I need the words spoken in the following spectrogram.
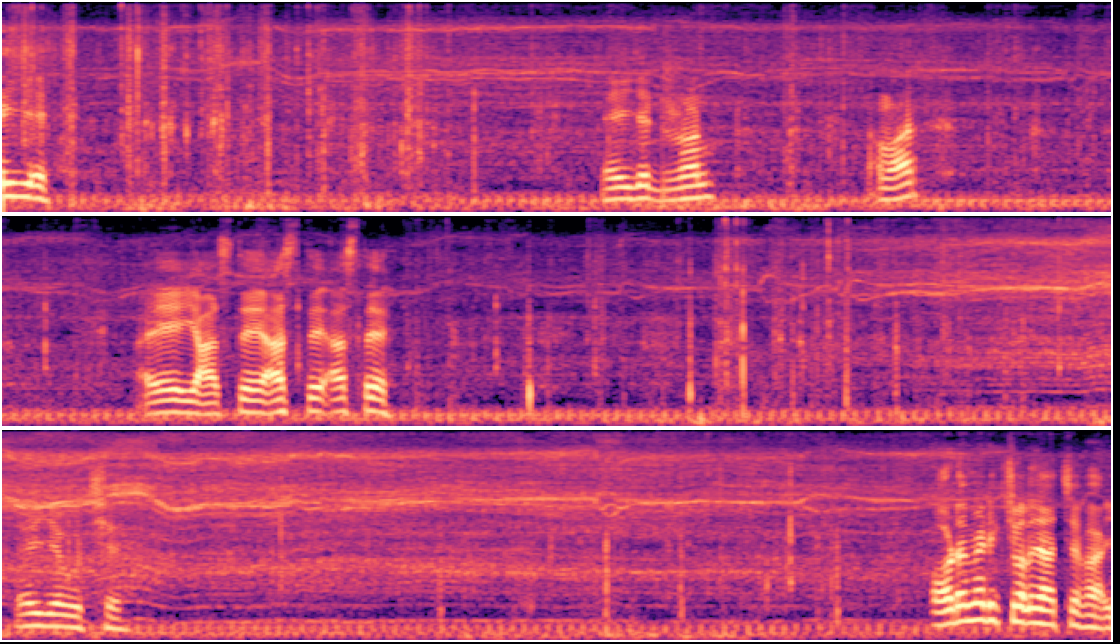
এই যে। এই যে ড্রোন আমার। এই আস্তে আস্তে আস্তে। এই যে উঠছে। অটোমেটিক চলে যাচ্ছে ভাই।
